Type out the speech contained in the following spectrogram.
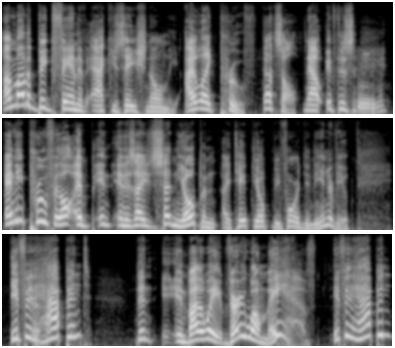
I'm not a big fan of accusation only. I like proof. That's all. Now, if there's mm-hmm. any proof at all, and, and, and as I said in the open, I taped the open before we did the interview. If it happened, then, and by the way, it very well may have. If it happened,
